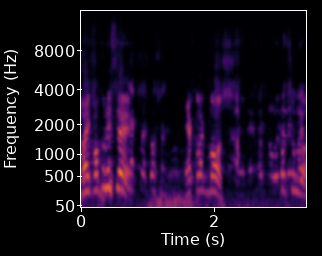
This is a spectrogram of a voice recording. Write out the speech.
ভাই কত নিচ্ছে? এক লাখ দশ। খুব সুন্দর।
